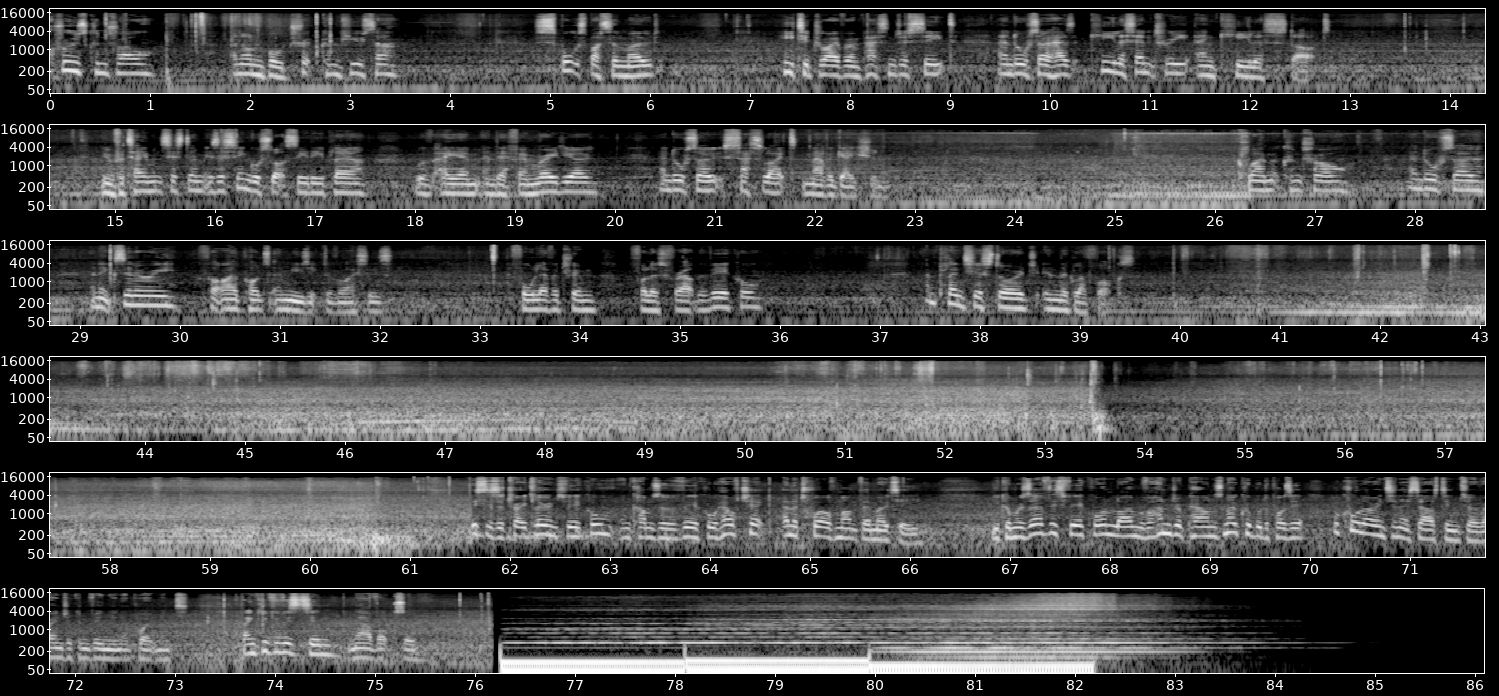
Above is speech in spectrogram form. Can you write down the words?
cruise control an onboard trip computer, sports button mode, heated driver and passenger seat, and also has keyless entry and keyless start. The infotainment system is a single slot CD player with AM and FM radio and also satellite navigation. Climate control and also an auxiliary for iPods and music devices. Full leather trim follows throughout the vehicle and plenty of storage in the glove box. This is a trade clearance vehicle and comes with a vehicle health check and a 12 month MOT. You can reserve this vehicle online with £100 no quibble deposit or call our internet sales team to arrange a convenient appointment. Thank you for visiting Now Vauxhall.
